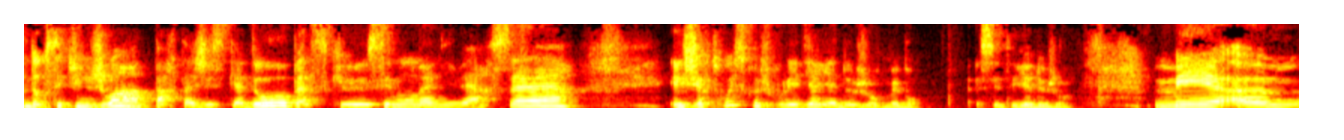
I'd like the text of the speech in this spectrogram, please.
donc c'est une joie hein, de partager ce cadeau parce que c'est mon anniversaire. Et j'ai retrouvé ce que je voulais dire il y a deux jours, mais bon, c'était il y a deux jours. Mais euh,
